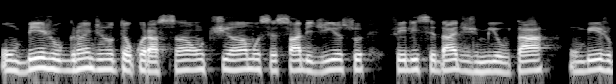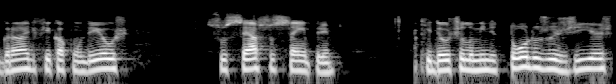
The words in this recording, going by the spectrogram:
Um beijo grande no teu coração. Te amo, você sabe disso. Felicidades mil, tá? Um beijo grande, fica com Deus. Sucesso sempre. Que Deus te ilumine todos os dias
